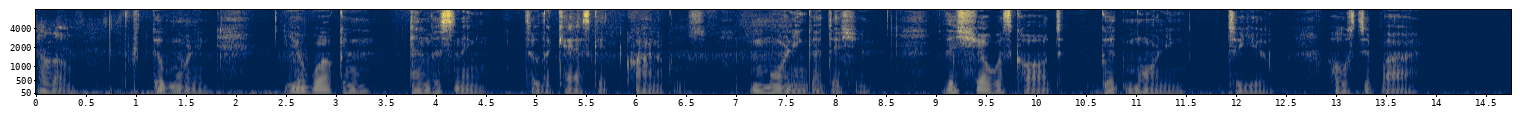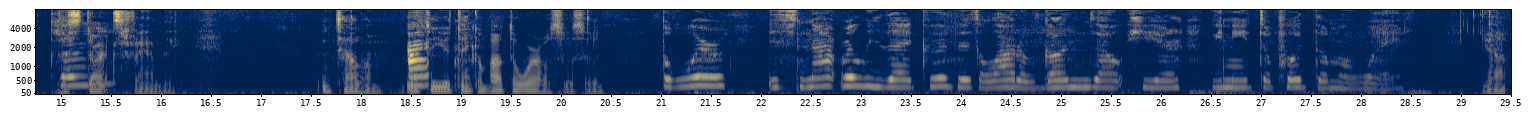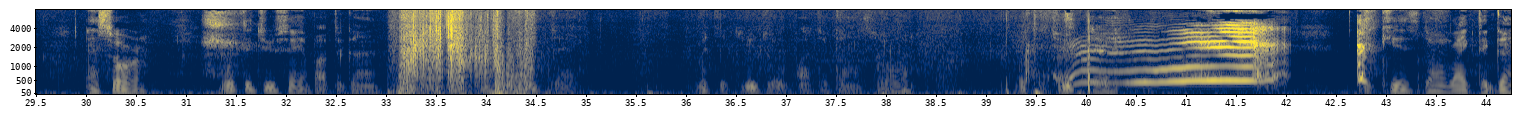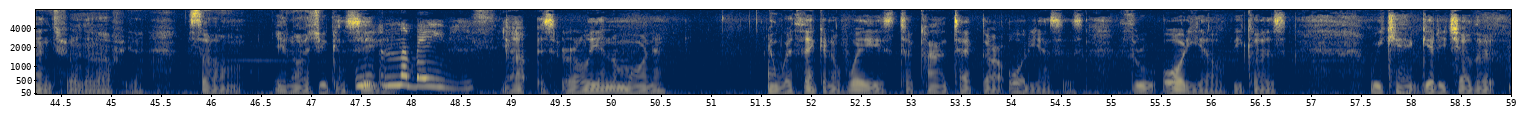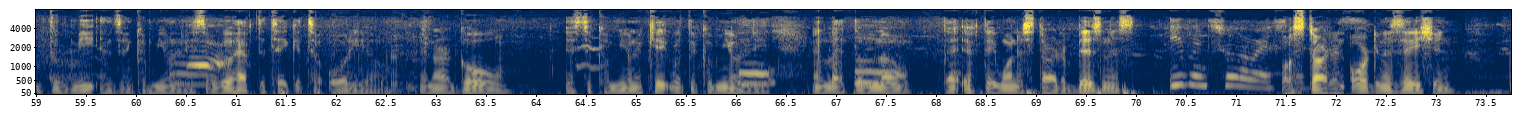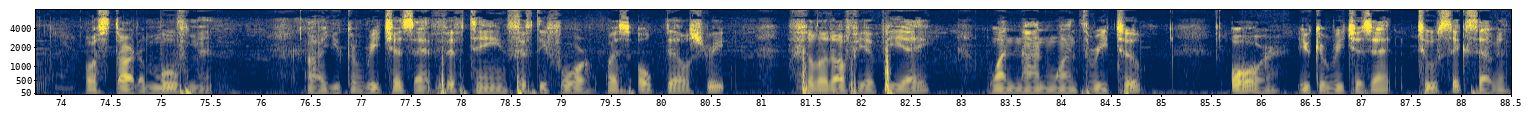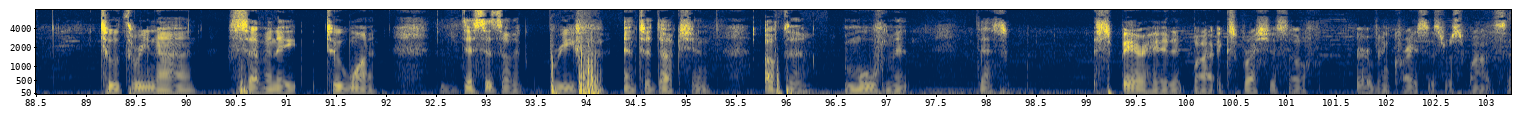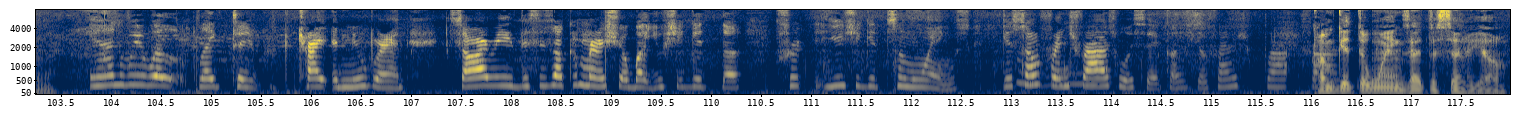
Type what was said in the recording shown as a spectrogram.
Hello. Good morning. You're welcome and listening to the Casket Chronicles Morning Edition. This show is called Good Morning to You, hosted by the Starks family. And tell them, what I- do you think about the world, Susu? The world is not really that good. There's a lot of guns out here. We need to put them away. Yeah. And Sora, what did you say about the gun? What did you say? What did you do about the gun, Sora? What did you say? The kids don't like the guns, Philadelphia. So, you know, as you can see, Even the babies. yep, it's early in the morning. And we're thinking of ways to contact our audiences through audio because we can't get each other through meetings and community. So we'll have to take it to audio. And our goal is to communicate with the community and let them know that if they want to start a business Even tourists. or start an organization or start a movement, uh, you can reach us at 1554 West Oakdale Street, Philadelphia, PA 19132. Or you can reach us at 267 239 7821. This is a brief introduction of the movement that's spearheaded by Express Yourself Urban Crisis Response Center. And we would like to try a new brand. Sorry, this is a commercial, but you should get the you should get some wings. Get some French fries with it, cause the French fries. Come get the wings at the center, yo.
